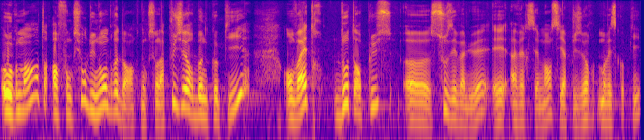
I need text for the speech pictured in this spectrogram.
augmente en fonction du nombre d'encres. Donc si on a plusieurs bonnes copies, on va être d'autant plus euh, sous-évalué et inversement, s'il y a plusieurs mauvaises copies,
